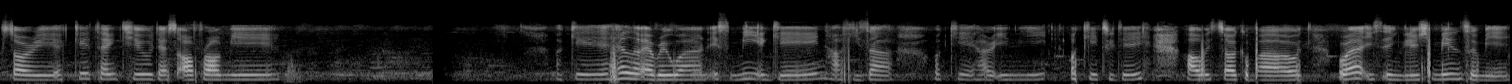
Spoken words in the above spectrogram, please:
story. Okay thank you. That's all from me. Okay, hello everyone. It's me again, Hafiza. Okay, hari ini, okay today I will talk about what is English mean to me.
